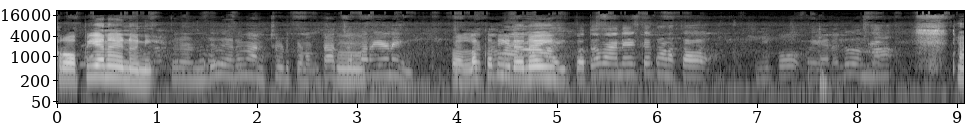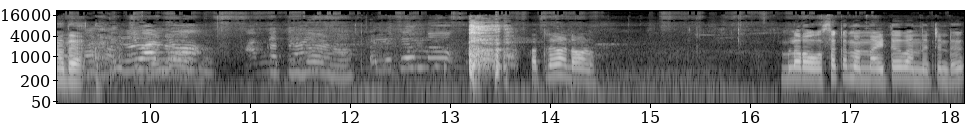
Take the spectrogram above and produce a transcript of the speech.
ക്രോപ്പ് ചെയ്യാനായിരുന്നു ഇനി? വെള്ളൊക്കെ രണ്ടു നേരം നനച്ചെടുക്കണം അച്ഛൻ പറയണേ വെള്ളമൊക്കെ തീരാനായി. ഇപ്പത്തെ നനയൊക്കെ കണക്കാ. ഇനിയിപ്പോ വേനൽ വന്നാ അതെ. അത്ര കണ്ടു നമ്മളെ റോസൊക്കെ നന്നായിട്ട് വന്നിട്ടുണ്ട്.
